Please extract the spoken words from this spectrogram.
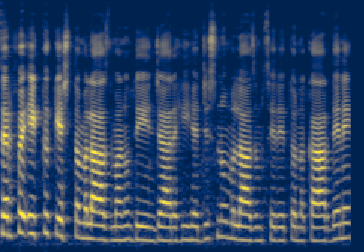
ਸਿਰਫ ਇੱਕ ਕਿਸ਼ਤ ਮੁਲਾਜ਼ਮਾਂ ਨੂੰ ਦੇਣ ਜਾ ਰਹੀ ਹੈ, ਜਿਸ ਨੂੰ ਮੁਲਾਜ਼ਮ ਸਿਰੇ ਤੋਂ ਨਕਾਰਦੇ ਨੇ।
